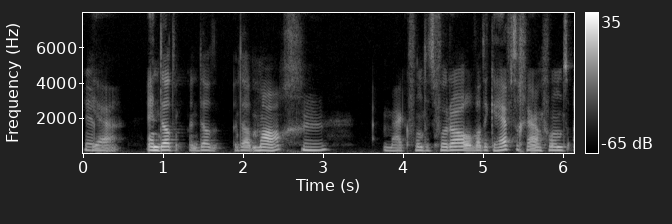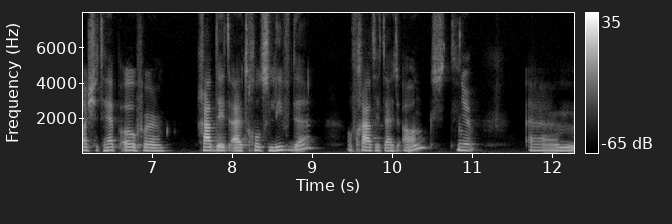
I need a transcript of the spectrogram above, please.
Ja. Ja. En dat, dat, dat mag. Hm. Maar ik vond het vooral wat ik heftiger aan vond. als je het hebt over. gaat dit uit Gods liefde? Of gaat dit uit angst? Ja. Ehm,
